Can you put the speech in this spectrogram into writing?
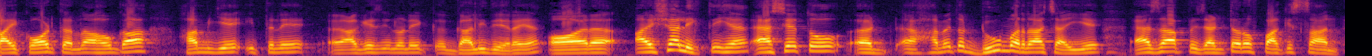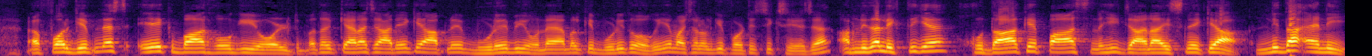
बाइकआउट करना होगा हम ये इतने आगे इन्होंने गाली दे रहे हैं और आयशा लिखती हैं, ऐसे तो हमें तो डूब मरना चाहिए as a presenter of Pakistan forgiveness एक बार होगी ओल्ड मतलब कहना चाह रही है कि आपने बूढ़े भी होना है, बल्कि बूढ़ी तो हो गई है, माशाल्लाह उनकी 46 एज है। अब निदा लिखती है, खुदा के पास नहीं जाना इसने क्या? निदा एनी,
